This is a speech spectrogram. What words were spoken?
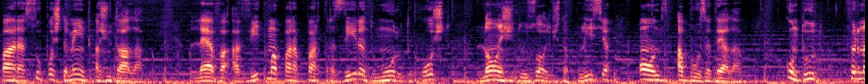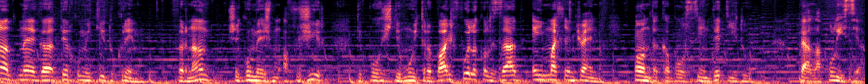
para supostamente ajudá-la. Leva a vítima para a parte traseira do muro do posto, longe dos olhos da polícia, onde abusa dela. Contudo, Fernando nega ter cometido o crime. Fernando chegou mesmo a fugir. Depois de muito trabalho, foi localizado em Machanchuan, onde acabou sendo detido pela polícia.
